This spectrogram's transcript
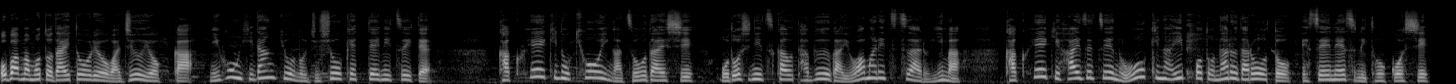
オバマ元大統領は14日日本被団協の受賞決定について核兵器の脅威が増大し脅しに使うタブーが弱まりつつある。今核兵器廃絶への大きな一歩となるだろうと SNS に投稿し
